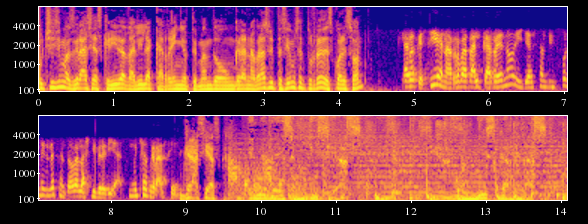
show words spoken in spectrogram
Muchísimas gracias, querida Dalila Carreño. Te mando un gran abrazo y te seguimos en tus redes. ¿Cuáles son? Claro que sí, en arroba dalcarreno y ya están disponibles en todas las librerías. Muchas gracias. Gracias. MBS Noticias con Luis Cárdenas.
